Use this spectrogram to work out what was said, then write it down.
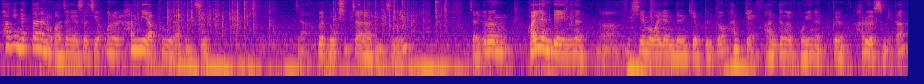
확인했다는 과정에서 지금 오늘 한미약품이라든지, 자, 그 녹십자라든지, 자, 이런 관련되어 있는 어, CMO 관련된 기업들도 함께 반등을 보이는 그런 하루였습니다.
